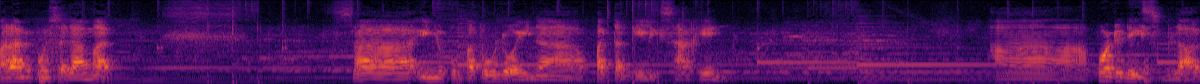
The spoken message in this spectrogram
Marami pong salamat sa inyo pong patuloy na pagtangkilik sa akin. Ah, for today's vlog,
